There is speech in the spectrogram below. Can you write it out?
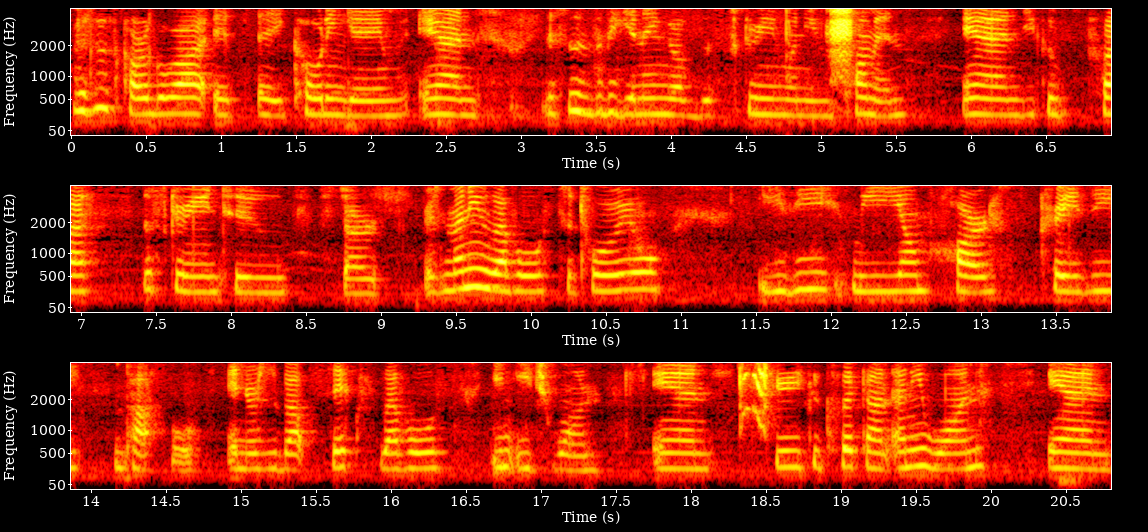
This is Cargobot. It's a coding game, and this is the beginning of the screen when you come in. And you could press the screen to start. There's many levels: tutorial, easy, medium, hard, crazy, impossible. And there's about six levels in each one. And here you could click on any one, and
